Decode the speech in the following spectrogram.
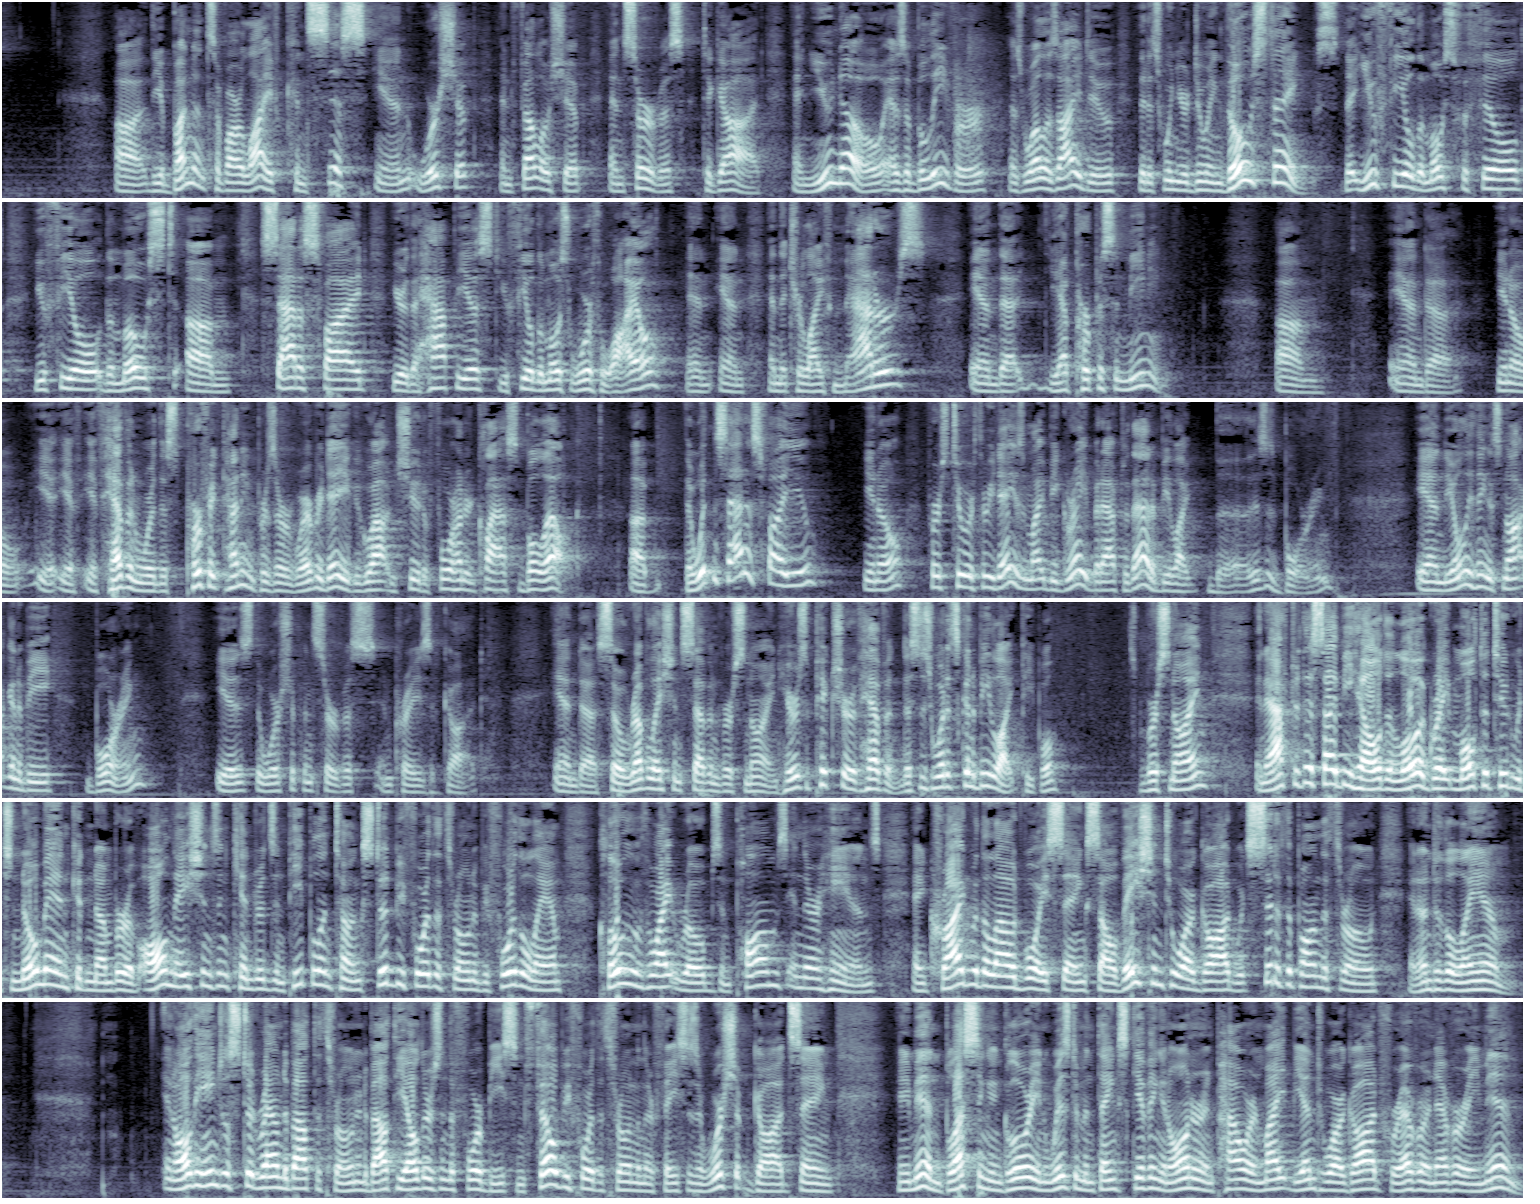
Uh, the abundance of our life consists in worship and fellowship and service to God. And you know, as a believer, as well as I do, that it's when you're doing those things that you feel the most fulfilled, you feel the most um, satisfied, you're the happiest, you feel the most worthwhile, and, and, and that your life matters, and that you have purpose and meaning. Um, and, uh, you know, if, if heaven were this perfect hunting preserve where every day you could go out and shoot a 400 class bull elk, uh, that wouldn't satisfy you, you know. First two or three days it might be great, but after that it'd be like, this is boring. And the only thing that's not going to be boring is the worship and service and praise of God. And uh, so, Revelation 7, verse 9. Here's a picture of heaven. This is what it's going to be like, people. Verse 9 And after this I beheld, and lo, a great multitude which no man could number, of all nations and kindreds and people and tongues, stood before the throne and before the Lamb, clothed with white robes and palms in their hands, and cried with a loud voice, saying, Salvation to our God, which sitteth upon the throne, and unto the Lamb. And all the angels stood round about the throne, and about the elders and the four beasts, and fell before the throne on their faces, and worshipped God, saying, Amen. Blessing and glory and wisdom and thanksgiving and honor and power and might be unto our God forever and ever. Amen.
